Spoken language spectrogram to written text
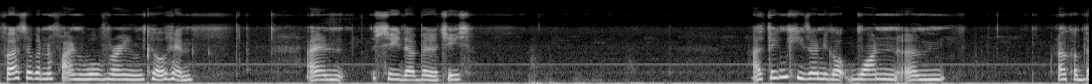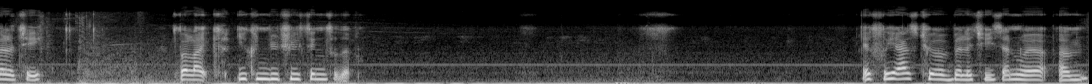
first we're gonna find Wolverine and kill him, and see the abilities. I think he's only got one um like ability, but like you can do two things with it. If he has two abilities, then we're um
